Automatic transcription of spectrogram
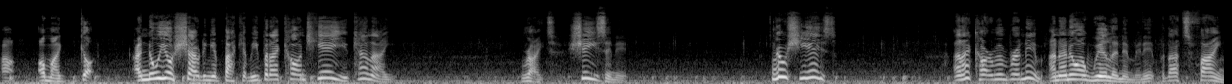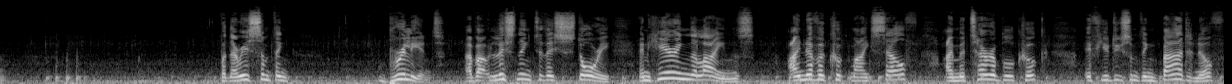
uh, oh my god, I know you're shouting it back at me, but I can't hear you, can I? Right, she's in it. No, she is. And I can't remember her name. And I know I will in a minute, but that's fine. But there is something brilliant about listening to this story and hearing the lines I never cook myself, I'm a terrible cook. If you do something bad enough,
